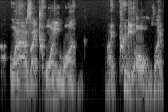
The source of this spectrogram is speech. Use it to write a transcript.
uh, when I was like 21, like pretty old, like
